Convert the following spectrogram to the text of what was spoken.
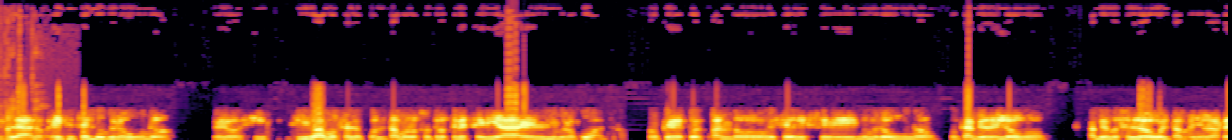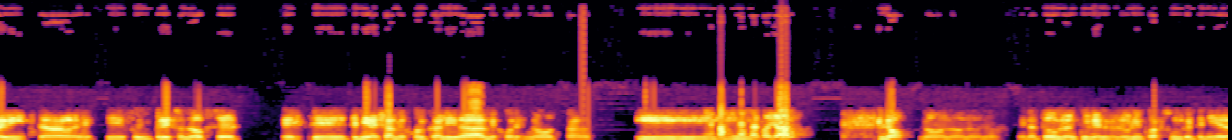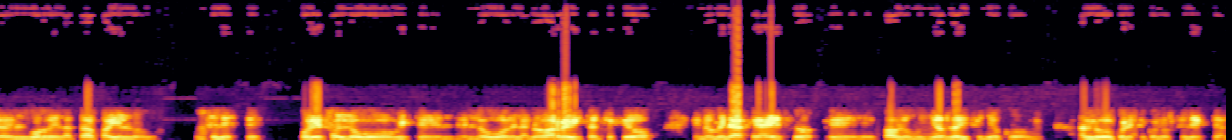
Claro, ese es el número uno, pero si, si vamos a lo contamos los otros tres sería el número cuatro, porque después cuando ese, ese número uno, por cambio de logo, cambiamos el logo, el tamaño de la revista, este, fue impreso en offset, este, tenía ya mejor calidad, mejores notas y... páginas a color? No, no, no, no, no. Era todo blanco y negro. Lo único azul que tenía era el borde de la tapa y el logo, el celeste. Por eso el logo, viste, el, logo de la nueva revista TGO, en homenaje a eso, eh, Pablo Muñoz la diseñó con al logo con ese color celeste,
